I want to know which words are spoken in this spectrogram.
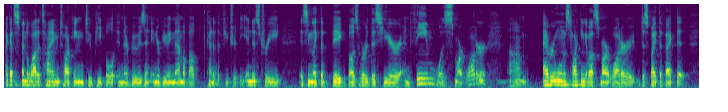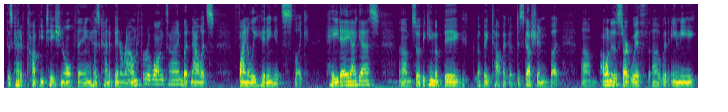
I got to spend a lot of time talking to people in their booths and interviewing them about kind of the future of the industry. It seemed like the big buzzword this year and theme was smart water. Um, everyone was talking about smart water, despite the fact that this kind of computational thing has kind of been around for a long time, but now it's finally hitting its like heyday, I guess. Um, so it became a big a big topic of discussion, but um, I wanted to start with uh, with Amy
